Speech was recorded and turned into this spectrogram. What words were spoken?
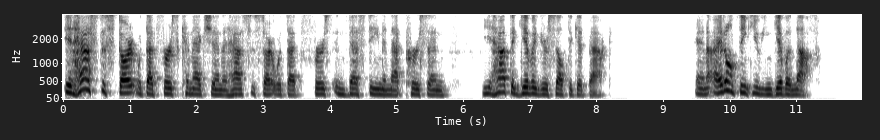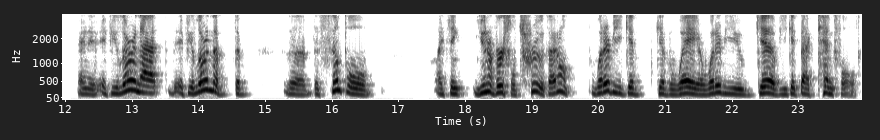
it has to start with that first connection. It has to start with that first investing in that person. You have to give of yourself to get back. And I don't think you can give enough. And if you learn that, if you learn the the the, the simple, I think universal truth, I don't whatever you give give away or whatever you give, you get back tenfold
